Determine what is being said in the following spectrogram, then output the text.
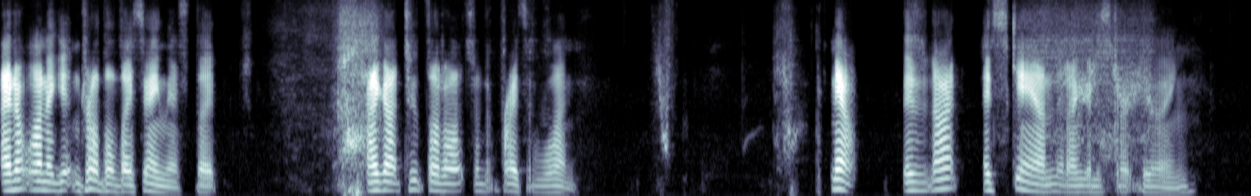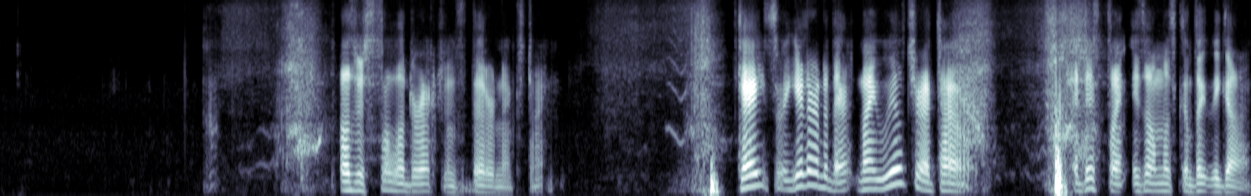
I don't want to get in trouble by saying this, but I got two photo ops for the price of one. Now, this is not a scam that I'm going to start doing. I'll just follow directions better next time. Okay, so we get out of there. My wheelchair tower at this point is almost completely gone.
